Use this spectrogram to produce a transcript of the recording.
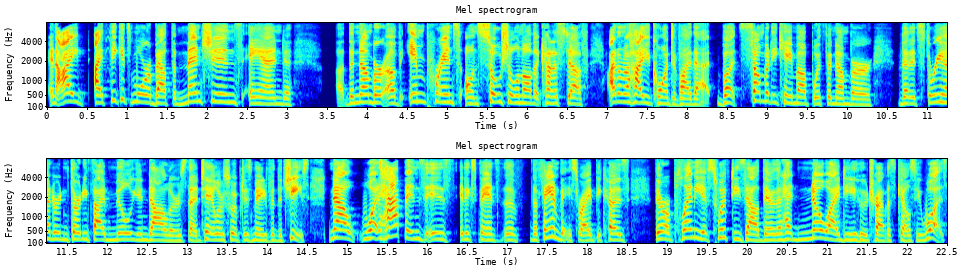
And I, I think it's more about the mentions and uh, the number of imprints on social and all that kind of stuff. I don't know how you quantify that, but somebody came up with the number that it's $335 million that Taylor Swift has made for the Chiefs. Now, what happens is it expands the, the fan base, right? Because there are plenty of Swifties out there that had no idea who Travis Kelce was.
